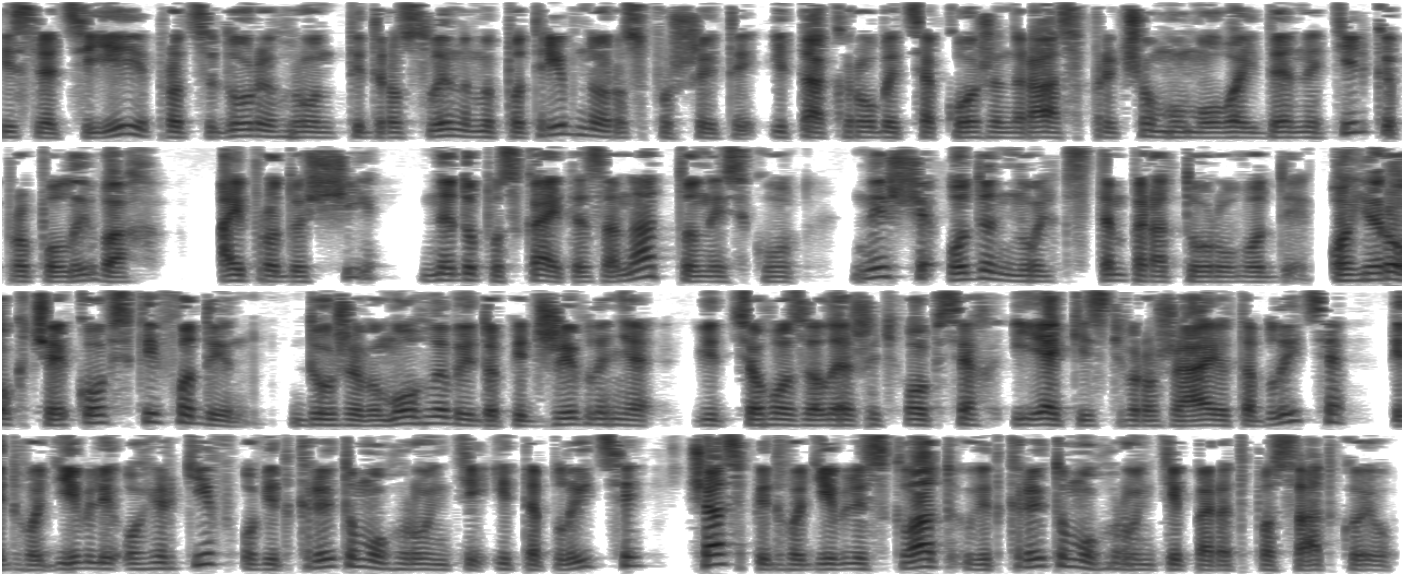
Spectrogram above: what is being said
Після цієї процедури ґрунт під рослинами потрібно розпушити, і так робиться кожен раз, причому мова йде не тільки про поливах, а й про дощі. Не допускайте занадто низьку, нижче 1,0 з температуру води. Огірок Чайковський Фодин дуже вимогливий до підживлення. Від цього залежить обсяг і якість врожаю таблиця підгодівлі огірків у відкритому ґрунті і теплиці. Час підгодівлі склад у відкритому ґрунті перед посадкою.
